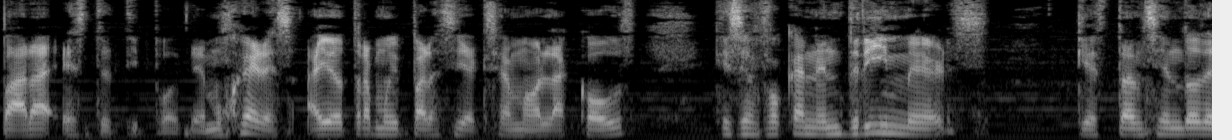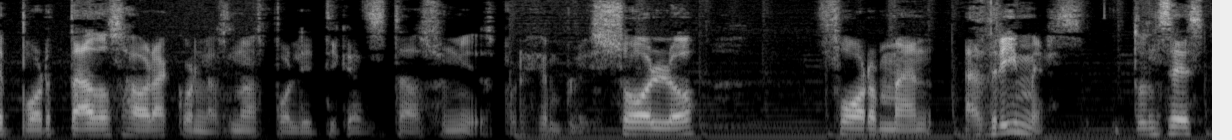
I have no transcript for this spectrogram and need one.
para este tipo de mujeres. Hay otra muy parecida que se llama Hola Code, que se enfocan en Dreamers, que están siendo deportados ahora con las nuevas políticas de Estados Unidos, por ejemplo, y solo forman a Dreamers. Entonces,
